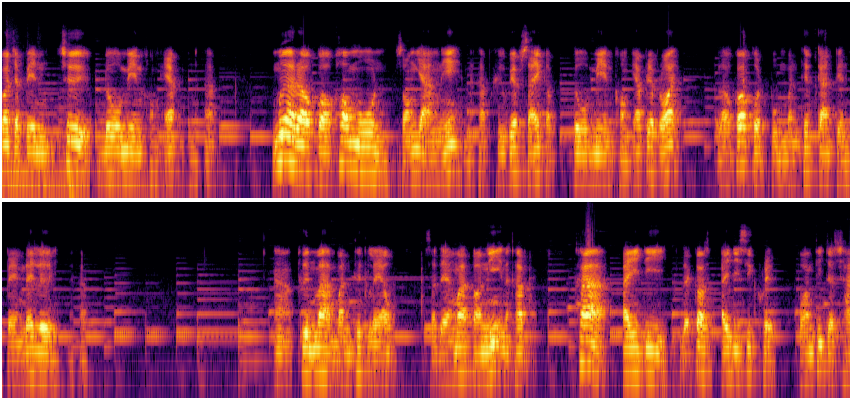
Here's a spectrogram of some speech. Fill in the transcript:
ก็จะเป็นชื่อโดเมนของแอปนะครับเมื่อเรากรอกข้อมูล 2 อย่างนี้นะครับ คือเว็บไซต์กับโดเมนของแอปเรียบร้อย เราก็กดปุ่มบันทึกการเปลี่ยนแปลงได้เลยนะครับขึ้นว่าบันทึกแล้ว แสดงว่าตอนนี้นะครับ ค่า ID และก็ ID Secret พร้อมที่จะใช้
